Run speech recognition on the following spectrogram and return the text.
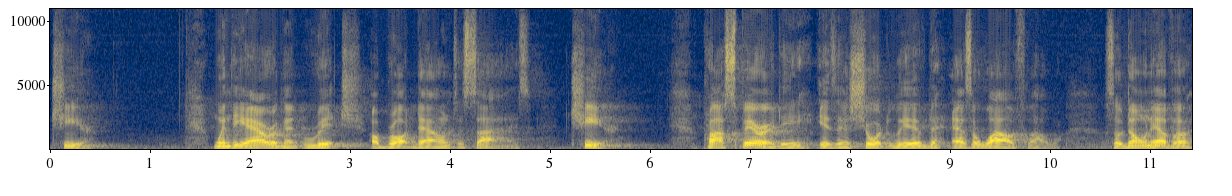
cheer. When the arrogant rich are brought down to size, cheer. Prosperity is as short lived as a wildflower, so don't ever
